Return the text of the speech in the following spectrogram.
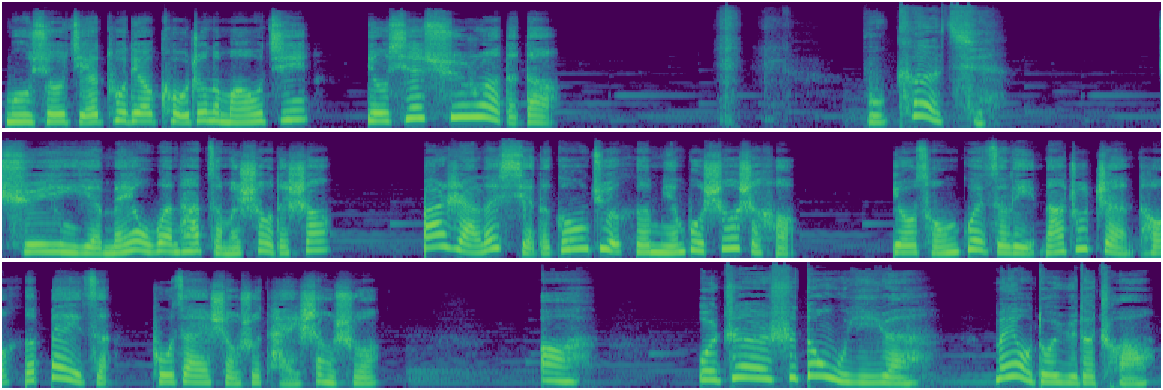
穆修杰吐掉口中的毛巾，有些虚弱的道：“不客气。”瞿颖也没有问他怎么受的伤，把染了血的工具和棉布收拾好，又从柜子里拿出枕头和被子铺在手术台上，说：“哦。”我这是动物医院，没有多余的床，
